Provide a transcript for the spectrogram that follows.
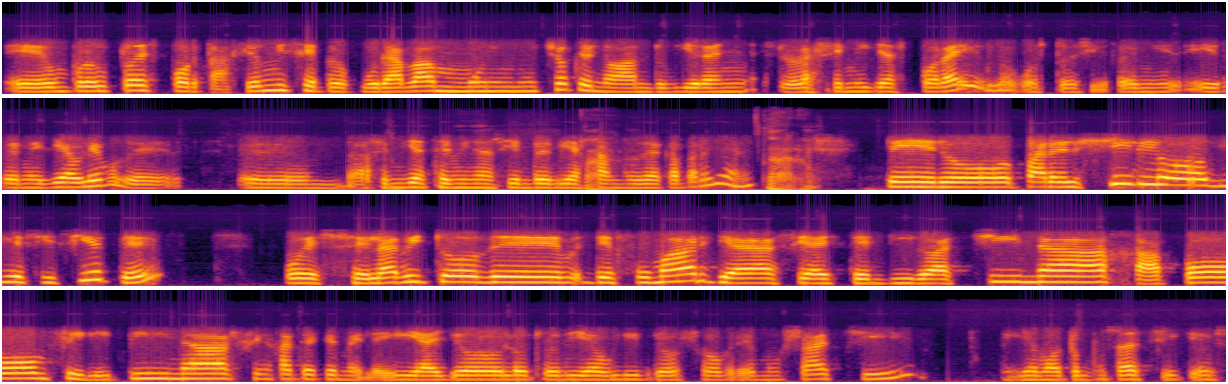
eh, un producto de exportación y se procuraba muy mucho que no anduvieran las semillas por ahí. Luego esto es irremediable porque eh, las semillas terminan siempre viajando de acá para allá. Pero para el siglo XVII pues el hábito de, fumar ya se ha extendido a China, Japón, Filipinas. Fíjate que me leía yo el otro día un libro sobre Musashi, Miyamoto Musashi, que es,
